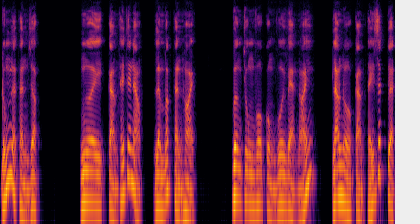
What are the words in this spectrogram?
đúng là thần dược. Người cảm thấy thế nào? Lâm Bắc Thần hỏi. Vương Trung vô cùng vui vẻ nói, Lão Nô cảm thấy rất tuyệt,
